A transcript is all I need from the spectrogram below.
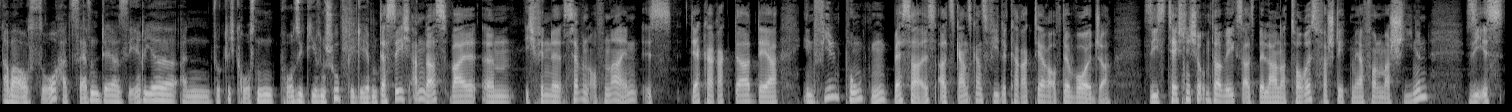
Aber auch so hat Seven der Serie einen wirklich großen positiven Schub gegeben. Das sehe ich anders, weil ähm, ich finde, Seven of Nine ist der Charakter, der in vielen Punkten besser ist als ganz, ganz viele Charaktere auf der Voyager. Sie ist technischer unterwegs als Belana Torres, versteht mehr von Maschinen. Sie ist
